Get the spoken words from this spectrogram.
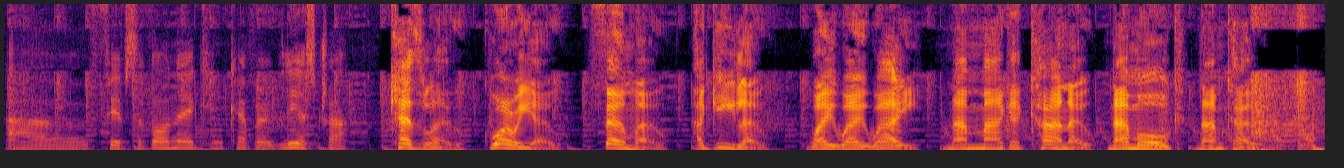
uh, ffif safonig, yn cefer lies tra. Ceddlo, Gwario, Felmo, Agilo, Way, way, way. Nam Maga Kano. Nam Org. Namco.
